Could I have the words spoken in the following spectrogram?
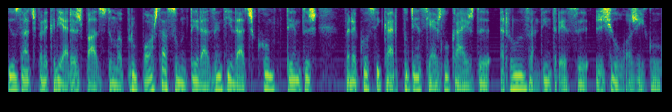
e usados para criar as bases de uma proposta a submeter às entidades competentes para classificar potenciais locais de relevante interesse geológico.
